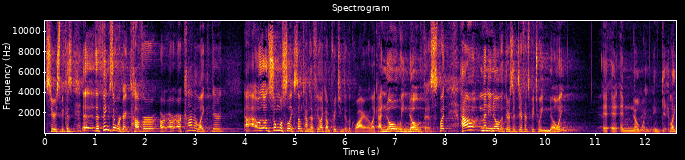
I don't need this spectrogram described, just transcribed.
series because uh, the things that we're going to cover are, are, are kind of like they're. It's almost like sometimes I feel like I'm preaching to the choir. Like I know we know this, but how many know that there's a difference between knowing and, and knowing and get, like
